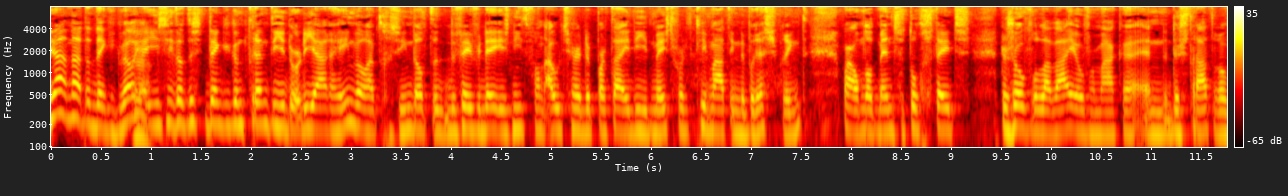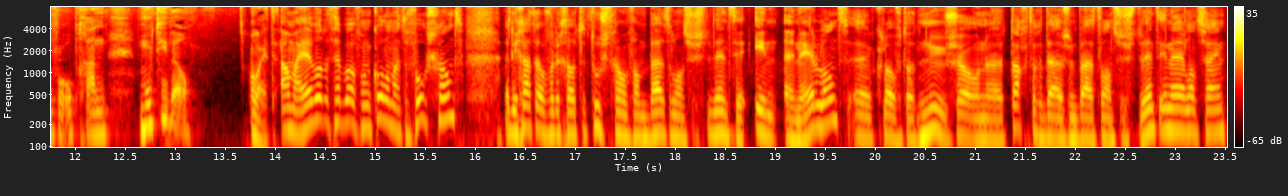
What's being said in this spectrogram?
Ja, nou, dat denk ik wel. Ja. ja. je ziet, dat is denk ik een trend die je door de jaren heen wel hebt gezien. Dat de VVD is niet van oudsher de partij die het meest voor het klimaat in de bres springt. Maar omdat mensen toch steeds er zoveel lawaai over maken en de straat erover opgaan, moet die wel. Alright. Alma, jij wilde het hebben over een column uit de Volkskrant. Die gaat over de grote toestroom van buitenlandse studenten in uh, Nederland. Uh, ik geloof dat nu zo'n uh, 80.000 buitenlandse studenten in Nederland zijn.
